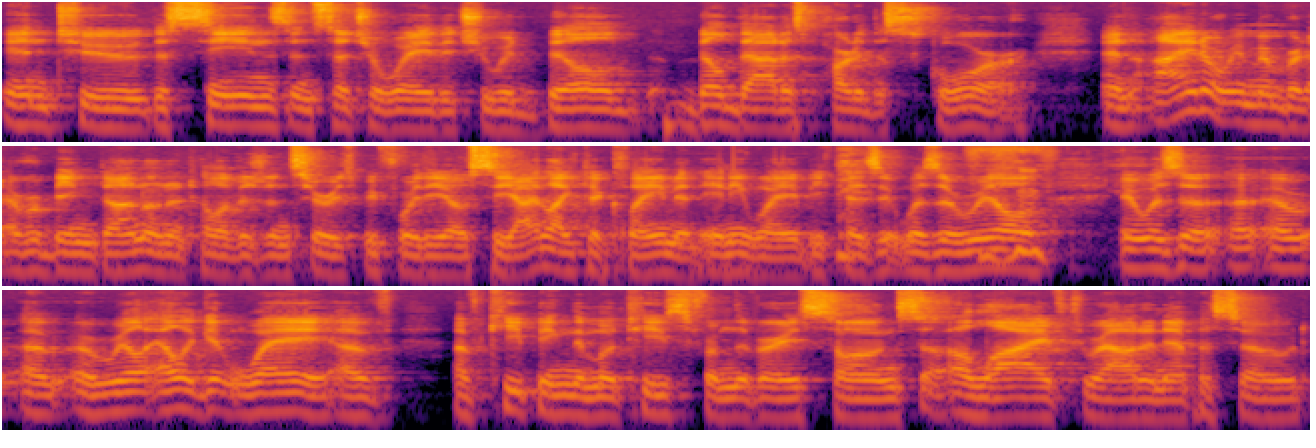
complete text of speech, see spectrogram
into the scenes in such a way that you would build build that as part of the score. And I don't remember it ever being done on a television series before the OC. I like to claim it anyway because it was a real it was a, a, a, a real elegant way of of keeping the motifs from the various songs alive throughout an episode.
